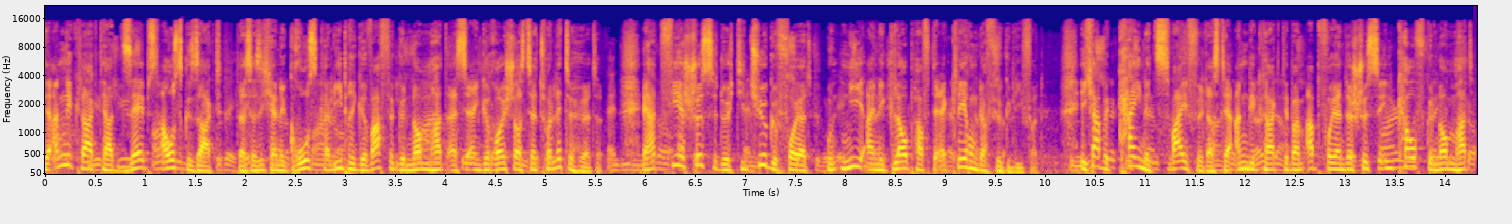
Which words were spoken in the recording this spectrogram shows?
Der Angeklagte hat selbst ausgesagt, dass er sich eine großkalibrige Waffe genommen hat, als er ein Geräusch aus der Toilette hörte. Er hat vier Schüsse durch die Tür gefeuert und nie eine glaubhafte Erklärung dafür geliefert. Ich habe keine Zweifel, dass der Angeklagte beim Abfeuern der Schüsse in Kauf genommen hat,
